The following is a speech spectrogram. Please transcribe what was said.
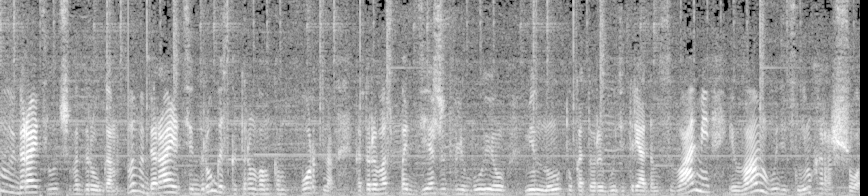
вы выбираете лучшего друга? Вы выбираете друга, с которым вам комфортно, который вас поддержит в любую минуту, который будет рядом с вами, и вам будет с ним хорошо.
